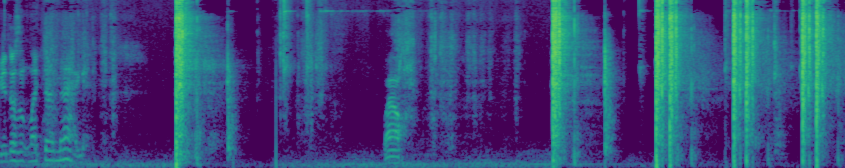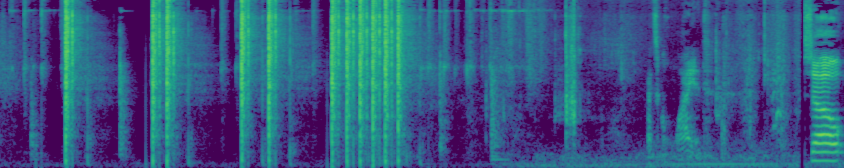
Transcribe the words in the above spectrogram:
maybe it doesn't like that mag. Wow. That's quiet. So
